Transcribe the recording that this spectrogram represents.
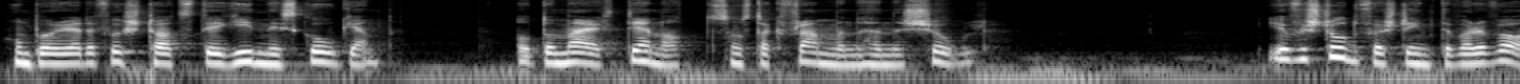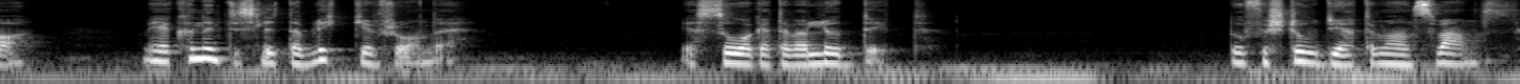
Hon började först ta ett steg in i skogen och då märkte jag något som stack fram under hennes kjol. Jag förstod först inte vad det var men jag kunde inte slita blicken från det. Jag såg att det var luddigt. Då förstod jag att det var en svans.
